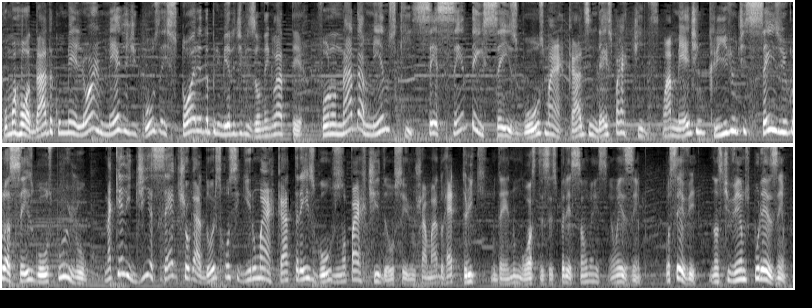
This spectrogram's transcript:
como a rodada com melhor média de gols da história da primeira divisão da Inglaterra. Foram nada menos que 66 gols marcados em 10 partidas, uma média incrível de 6,6 gols por por jogo. Naquele dia, sete jogadores conseguiram marcar três gols numa partida, ou seja, o chamado hat-trick. Muita gente não gosta dessa expressão, mas é um exemplo. Você vê, nós tivemos, por exemplo,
